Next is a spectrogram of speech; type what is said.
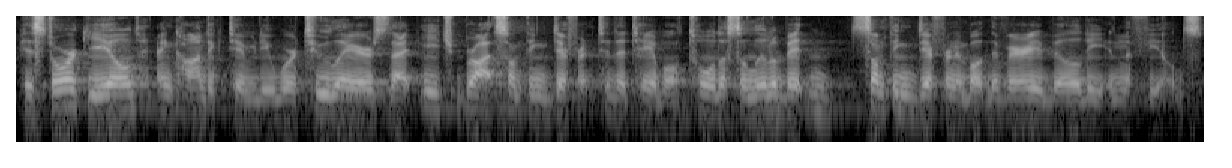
historic yield and conductivity were two layers that each brought something different to the table, told us a little bit something different about the variability in the fields.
